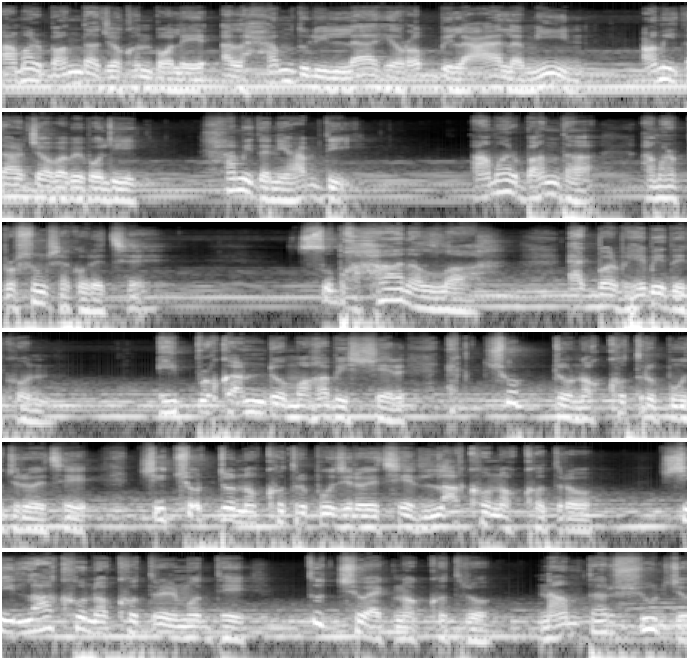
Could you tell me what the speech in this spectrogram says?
আমার বান্দা যখন বলে, আলহামদুলিল্লাহ রব্বিল আলামিন আমি তার জবাবে বলি, হামিদানি আব্দি আমার বান্দা আমার প্রশংসা করেছে। সুবহান আল্লাহ একবার ভেবে দেখুন, এই প্রকাণ্ড মহাবিশ্বের এক ছোট্ট নক্ষত্রপুঞ্জ রয়েছে। সেই ছোট্ট নক্ষত্রপুঞ্জে রয়েছে লাখো নক্ষত্র। সেই লাখো নক্ষত্রের মধ্যে তুচ্ছ এক নক্ষত্র। নাম তার সূর্য।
